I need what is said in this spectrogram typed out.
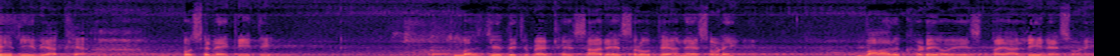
ਇਹਦੀ ਵਿਆਖਿਆ ਉਸਨੇ ਕੀਤੀ। ਮਸਜਿਦ ਵਿੱਚ ਬੈਠੇ ਸਾਰੇ ਸਰੋਤਿਆਂ ਨੇ ਸੁਣੀ। ਬਾਹਰ ਖੜੇ ਹੋਏ ਇਸ ਅਯਾਲੀ ਨੇ ਸੁਣੀ।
